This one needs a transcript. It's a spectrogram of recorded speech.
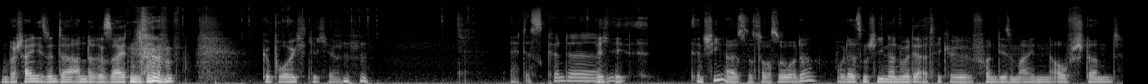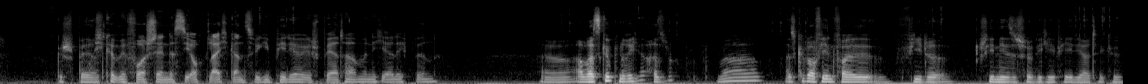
Und wahrscheinlich sind da andere Seiten gebräuchlicher. Äh, Das könnte. Ich, ich, in China ist das doch so, oder? Oder ist in China nur der Artikel von diesem einen Aufstand gesperrt? Ich könnte mir vorstellen, dass die auch gleich ganz Wikipedia gesperrt haben, wenn ich ehrlich bin. Ja, aber es gibt ein richt- also, es gibt auf jeden Fall viele chinesische Wikipedia-Artikel.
